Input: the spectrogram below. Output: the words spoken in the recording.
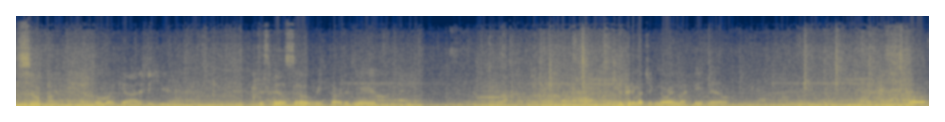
It's so funny. Oh my gosh. Just a huge one. This feels so retarded weird. They're pretty much ignoring my feet now. Well,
